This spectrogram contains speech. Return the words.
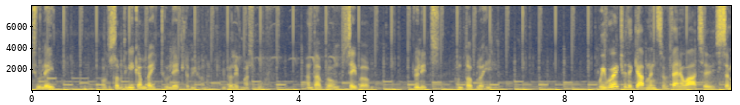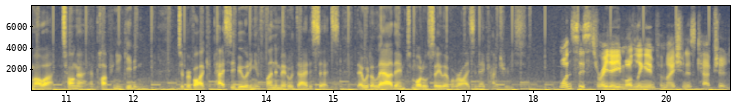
too late, or something can buy too late. Let me it. People must move, and that long saver village on top hill. We worked with the governments of Vanuatu, Samoa, Tonga and Papua New Guinea to provide capacity building and fundamental data sets that would allow them to model sea level rise in their countries. Once this 3D modelling information is captured,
